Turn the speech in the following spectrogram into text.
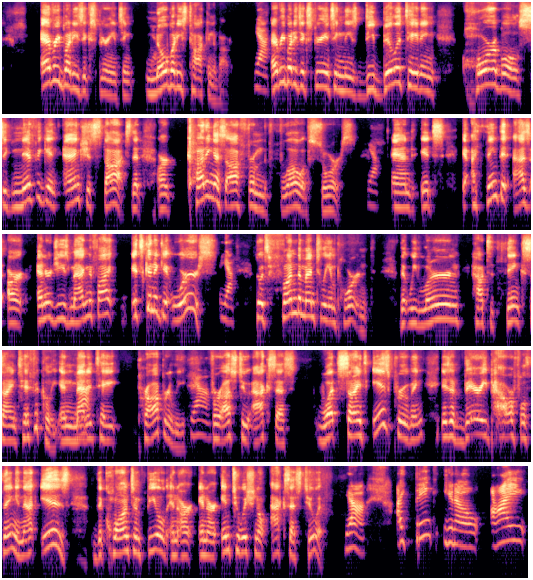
everybody's experiencing nobody's talking about it Yeah. Everybody's experiencing these debilitating, horrible, significant, anxious thoughts that are cutting us off from the flow of source. Yeah. And it's, I think that as our energies magnify, it's going to get worse. Yeah. So it's fundamentally important that we learn how to think scientifically and yeah. meditate properly yeah. for us to access what science is proving is a very powerful thing and that is the quantum field and our and our intuitional access to it yeah i think you know i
